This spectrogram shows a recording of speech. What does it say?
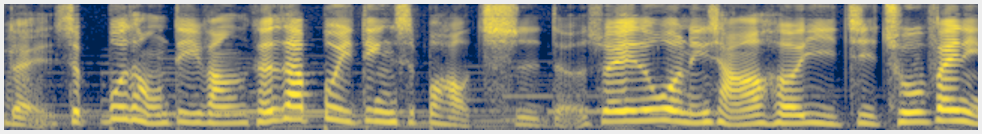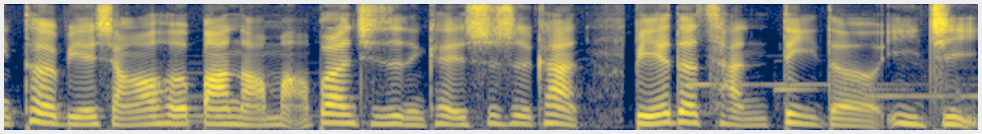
对，是不同地方。可是它不一定是不好吃的。所以如果你想要喝艺伎，除非你特别想要喝巴拿马，不然其实你可以试试看别的产地的艺伎。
